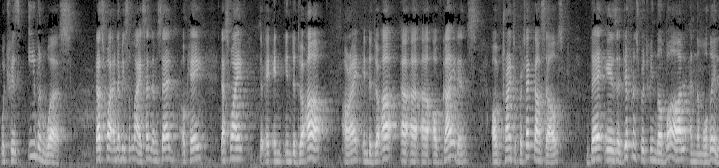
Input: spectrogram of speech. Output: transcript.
which is even worse. That's why Nabi Sallallahu said, okay, that's why in, in the dua, all right, in the dua uh, uh, uh, of guidance, of trying to protect ourselves, there is a difference between the dal and the mudil.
